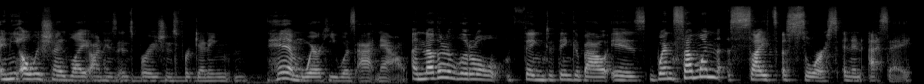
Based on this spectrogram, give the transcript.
And he always shed light on his inspirations for getting him where he was at now. Another little thing to think about is when someone cites a source in an essay,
